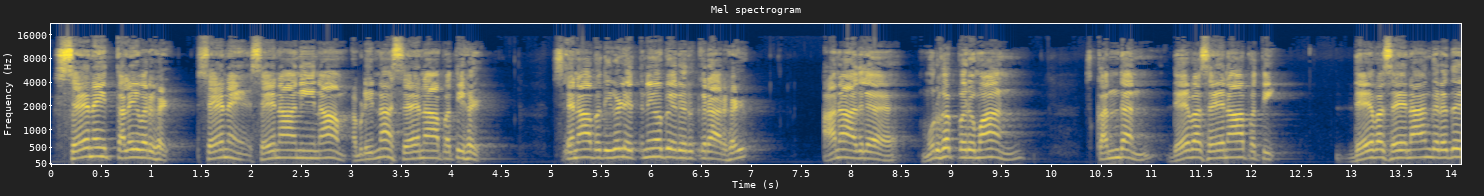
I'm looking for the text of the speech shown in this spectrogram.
சேனை தலைவர்கள் சேனை சேனானீனாம் அப்படின்னா சேனாபதிகள். சேனாபதிகள் எத்தனையோ பேர் இருக்கிறார்கள். ஆனால் அதில் முருகப்பெருமான் ஸ்கந்தன் தேவசேனாபதி. தேவசேனாங்கிறது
